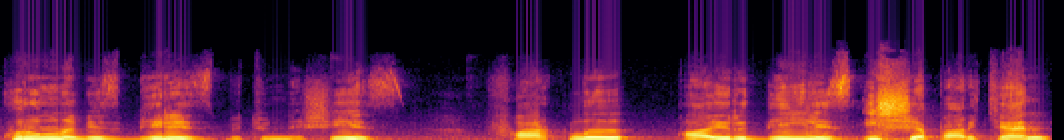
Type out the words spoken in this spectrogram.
Kurumla biz biriz, bütünleşiyiz. Farklı, ayrı değiliz. İş yaparken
